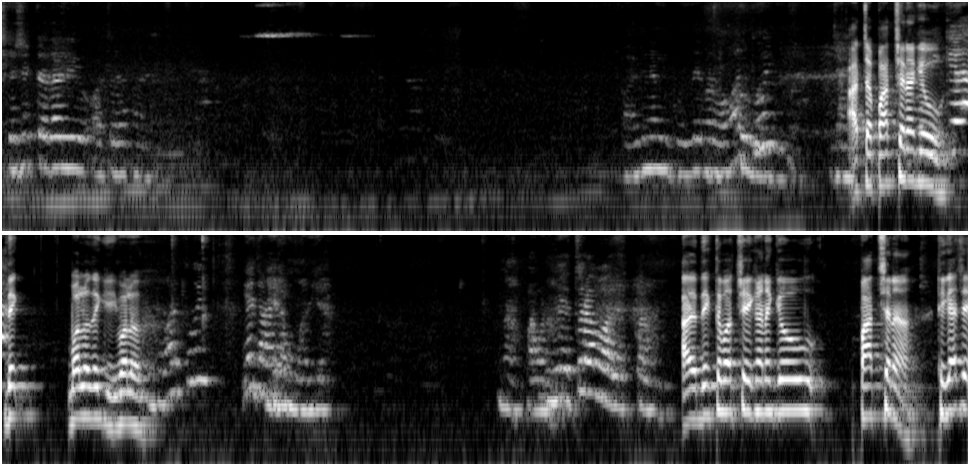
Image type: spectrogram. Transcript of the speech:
শেষেরটা অতটা। আচ্ছা পাচ্ছে না কেউ। দেখ বলো দেখি বলো। আর দেখতে পাচ্ছ এখানে কেউ পাচ্ছে না ঠিক আছে?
